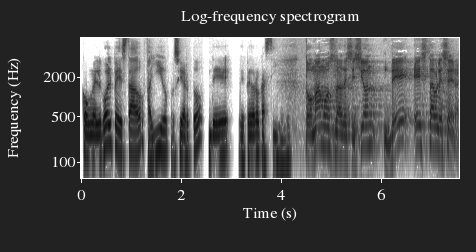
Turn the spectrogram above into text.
con el golpe de Estado, fallido por cierto, de, Pedro Castillo. Tomamos la decisión de establecer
